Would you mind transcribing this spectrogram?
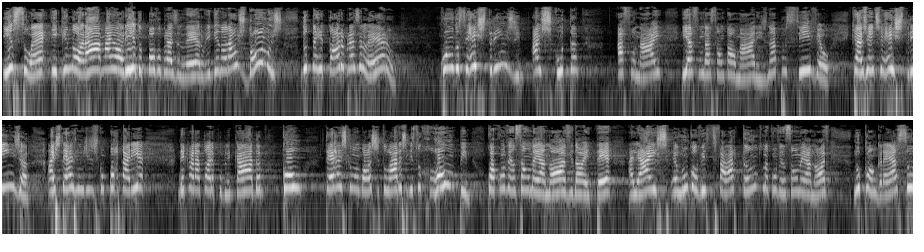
Isso é ignorar a maioria do povo brasileiro, ignorar os donos do território brasileiro. Quando se restringe a escuta a FUNAI e a Fundação Palmares. Não é possível que a gente restrinja as terras indígenas com portaria declaratória publicada, com terras quilombolas titulares, isso rompe com a Convenção 69 da OIT. Aliás, eu nunca ouvi se falar tanto na Convenção 69 no Congresso,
